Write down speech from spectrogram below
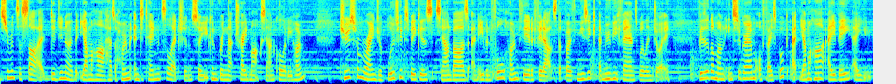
Instruments aside, did you know that Yamaha has a home entertainment selection so you can bring that trademark sound quality home? Choose from a range of Bluetooth speakers, soundbars, and even full home theatre fit outs that both music and movie fans will enjoy. Visit them on Instagram or Facebook at Yamaha AVAU.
